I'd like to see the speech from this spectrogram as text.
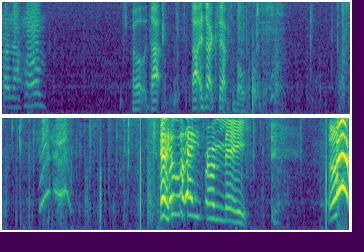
So now home. Oh, that that is acceptable. Stay away from me! Ah!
